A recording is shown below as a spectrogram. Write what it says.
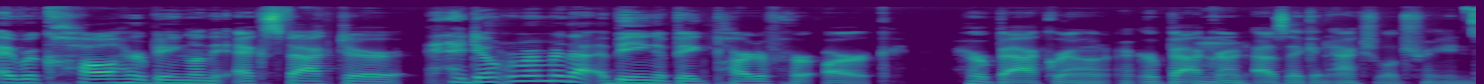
I recall her being on the X Factor, and I don't remember that being a big part of her arc, her background, her background as like an actual trained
